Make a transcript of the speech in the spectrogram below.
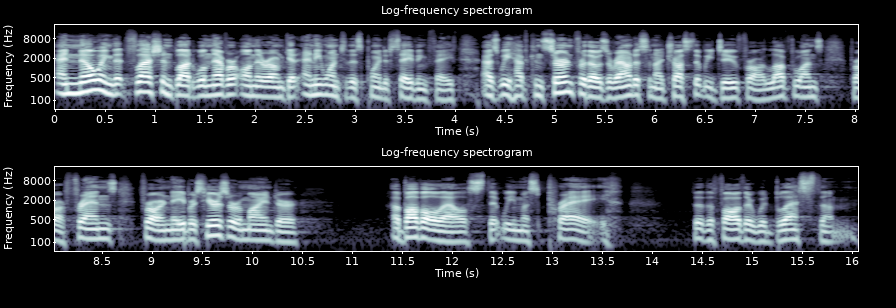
And knowing that flesh and blood will never on their own get anyone to this point of saving faith, as we have concern for those around us, and I trust that we do, for our loved ones, for our friends, for our neighbors, here's a reminder, above all else, that we must pray that the Father would bless them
